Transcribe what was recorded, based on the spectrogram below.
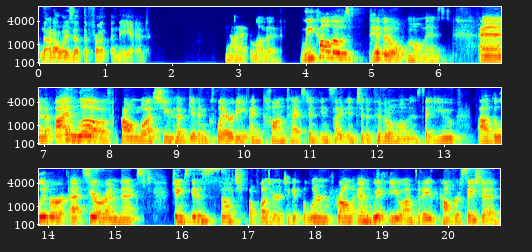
not always at the front and the end. I love it. We call those pivotal moments. And I love how much you have given clarity and context and insight into the pivotal moments that you uh, deliver at CRM Next. James, it is such a pleasure to get to learn from and with you on today's conversation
